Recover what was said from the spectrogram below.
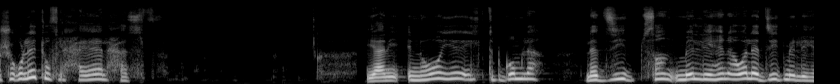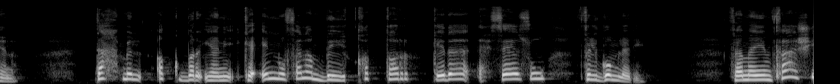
شغلته في الحياة الحذف. يعني إن هو يكتب جملة لا تزيد ملي هنا ولا تزيد ملي هنا. تحمل أكبر يعني كأنه فعلا بيكتر كده إحساسه في الجملة دي. فما ينفعش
